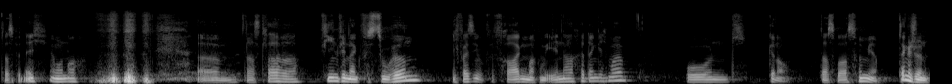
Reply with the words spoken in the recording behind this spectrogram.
Das bin ich immer noch. ähm, das ist Clara. Vielen, vielen Dank fürs Zuhören. Ich weiß nicht, ob wir Fragen machen wir eh nachher, denke ich mal. Und genau, das war's von mir. Dankeschön.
